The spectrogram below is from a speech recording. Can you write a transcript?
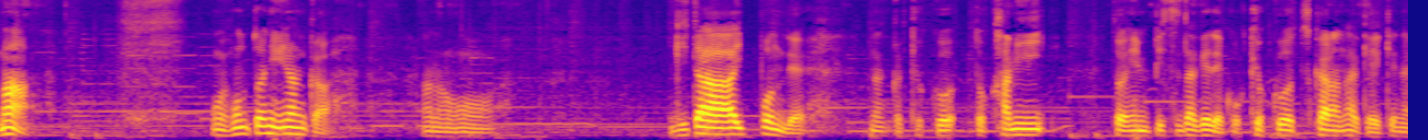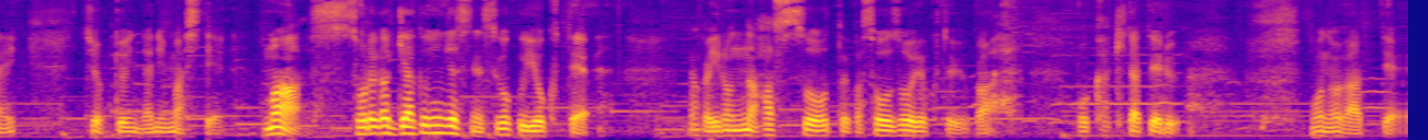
まあもう本当になんかあの、ギター1本でなんか曲と紙と鉛筆だけでこう曲を作らなきゃいけない状況になりましてまあそれが逆にですねすごく良くてなんかいろんな発想というか想像力というかをかきたてるものがあって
